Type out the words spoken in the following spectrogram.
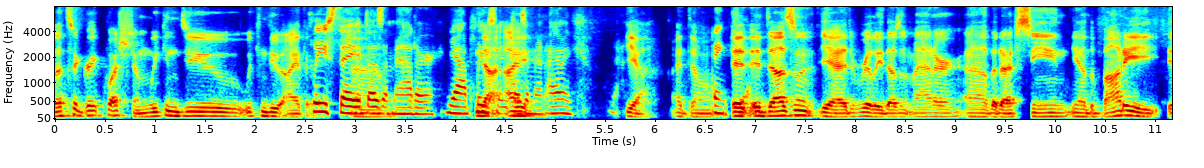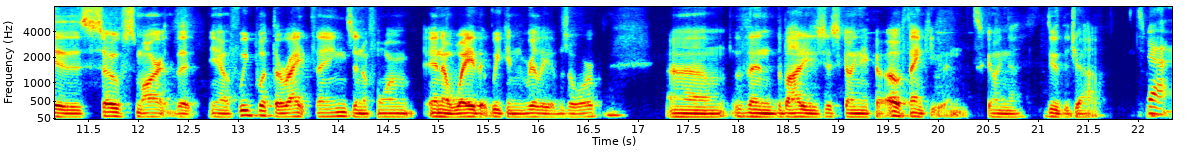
that's a great question we can do we can do either please say it doesn't um, matter yeah please no, say it doesn't I, matter I, yeah. yeah. I don't it, it doesn't yeah it really doesn't matter uh, that i've seen you know the body is so smart that you know if we put the right things in a form in a way that we can really absorb um, then the body is just going to go oh thank you and it's going to do the job. So. Yeah,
